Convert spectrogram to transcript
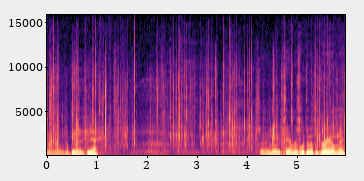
Right out of the bag here. Sorry, now the camera's looking at the ground there.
